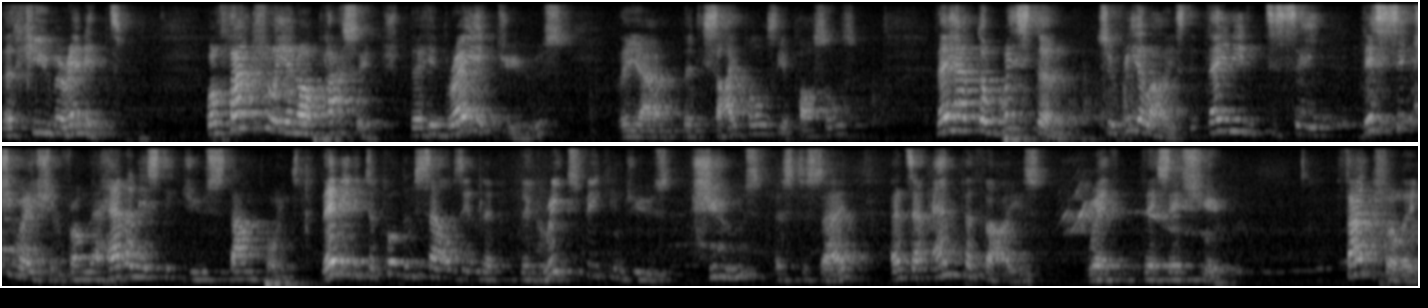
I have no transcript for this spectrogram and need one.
the humour in it. Well, thankfully, in our passage, the Hebraic Jews, the, um, the disciples, the apostles, they had the wisdom to realize that they needed to see this situation from the Hellenistic Jews' standpoint. They needed to put themselves in the, the Greek speaking Jews' shoes, as to say, and to empathize with this issue. Thankfully,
